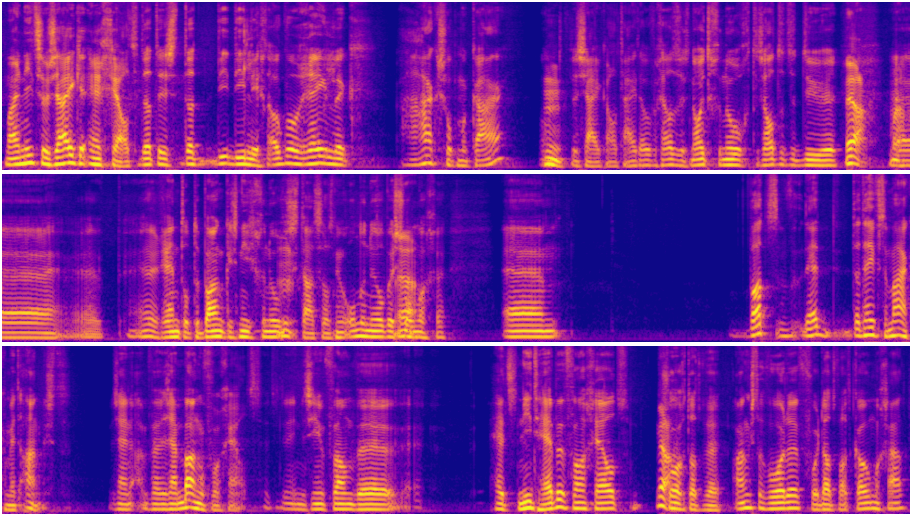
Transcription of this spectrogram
maar niet zo zeiken en geld. Dat is, dat, die, die ligt ook wel redelijk haaks op elkaar. Want Hmm. we zeiken altijd over geld. Het is nooit genoeg. Het is altijd te duur. ja. maar- Eh, eh, eh, rente op de bank is niet genoeg. Hmm. Het staat zelfs nu onder nul bij Ja. sommigen. Ehm, wat, dat heeft te maken met angst. We zijn, we zijn bang voor geld. In de zin van we het niet hebben van geld Ja. zorgt dat we angstig worden voor dat wat komen gaat.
